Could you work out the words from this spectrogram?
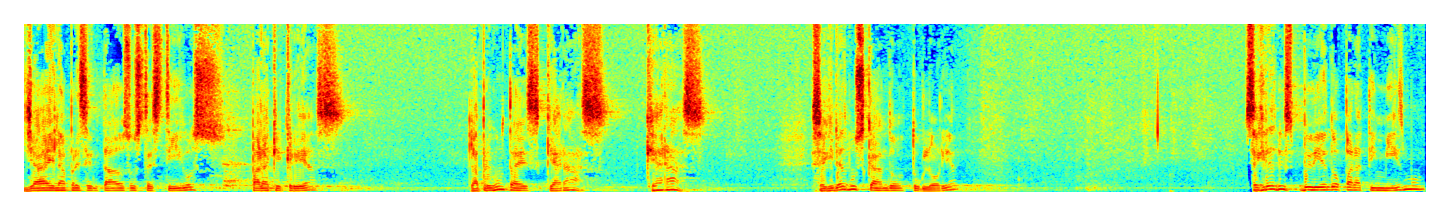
¿Ya él ha presentado sus testigos para que creas? La pregunta es, ¿qué harás? ¿Qué harás? ¿Seguirás buscando tu gloria? ¿Seguirás viviendo para ti mismo,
